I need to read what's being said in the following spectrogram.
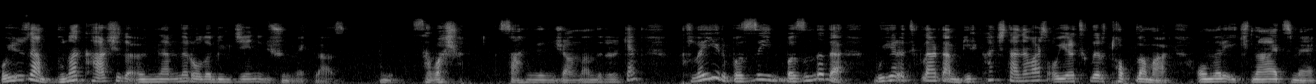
O yüzden buna karşı da önlemler olabileceğini düşünmek lazım. Hani savaş sahnelerini canlandırırken player bazı, bazında da bu yaratıklardan birkaç tane varsa o yaratıkları toplama, onları ikna etme,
